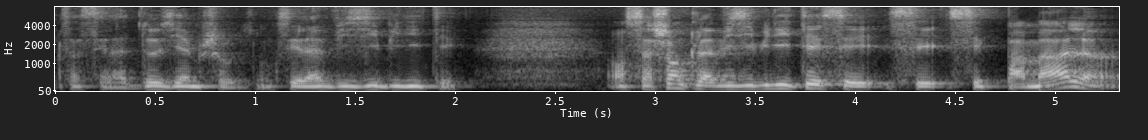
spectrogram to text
Ça, c'est la deuxième chose. Donc, c'est la visibilité en sachant que la visibilité, c'est pas mal,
